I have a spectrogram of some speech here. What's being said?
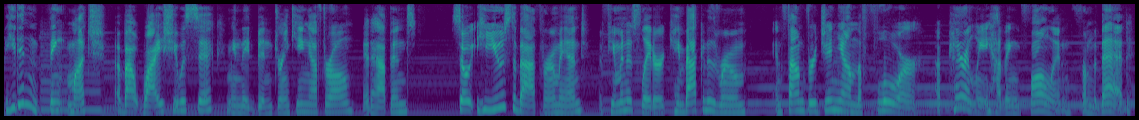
He didn't think much about why she was sick. I mean, they'd been drinking after all, it happened. So he used the bathroom and, a few minutes later, came back into the room and found Virginia on the floor, apparently having fallen from the bed.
